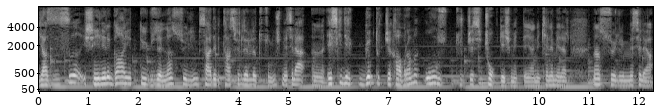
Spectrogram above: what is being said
yazısı şeyleri gayet de güzel nasıl söyleyeyim? Sade bir tasvirlerle tutulmuş. Mesela e, eski dil Göktürkçe kavramı Oğuz Türkçesi çok geçmekte. Yani kelimeler nasıl söyleyeyim? Mesela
